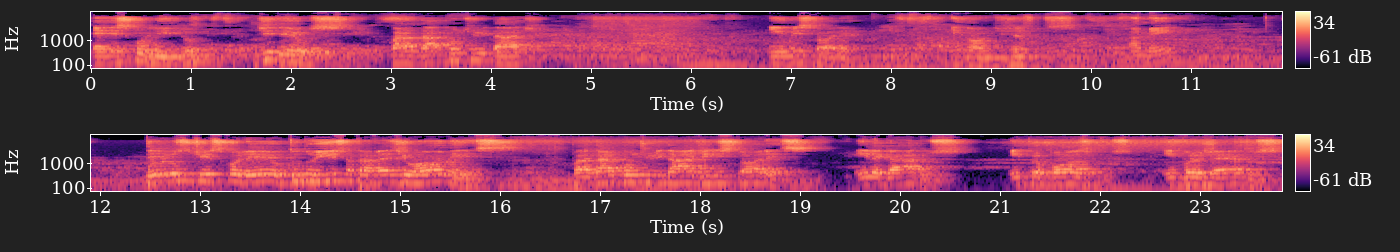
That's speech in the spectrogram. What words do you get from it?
é escolhido de Deus para dar continuidade em uma história. Em nome de Jesus. Amém? Deus te escolheu, tudo isso através de homens, para dar continuidade em histórias, em legados, em propósitos, em projetos,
